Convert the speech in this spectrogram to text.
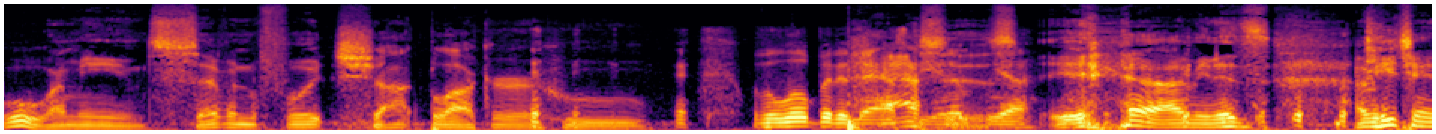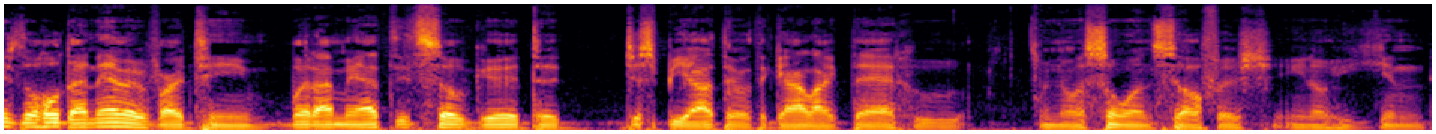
ooh, I mean, seven foot shot blocker who with a little bit of nasty passes. Yeah. yeah. I mean, it's. I mean, he changed the whole dynamic of our team. But I mean, I think it's so good to just be out there with a guy like that who, you know, is so unselfish. You know, he can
